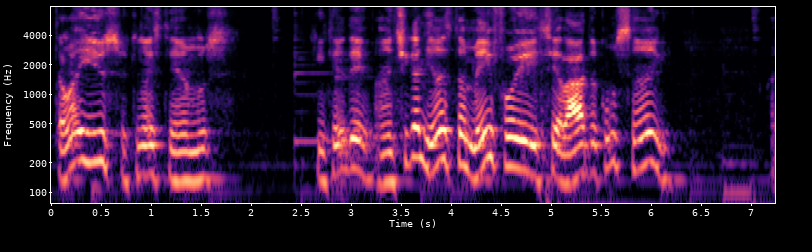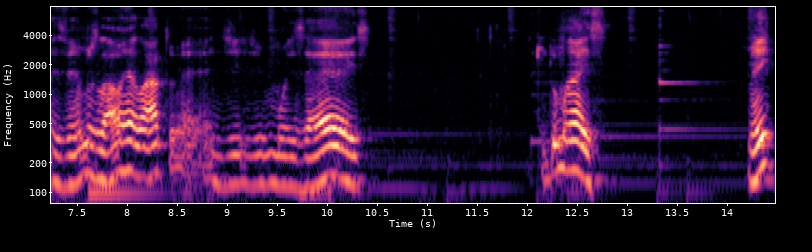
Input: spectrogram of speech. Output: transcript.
Então é isso que nós temos entender. A antiga aliança também foi selada com sangue. Mas vemos lá o relato é, de, de Moisés, tudo mais. Amém?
